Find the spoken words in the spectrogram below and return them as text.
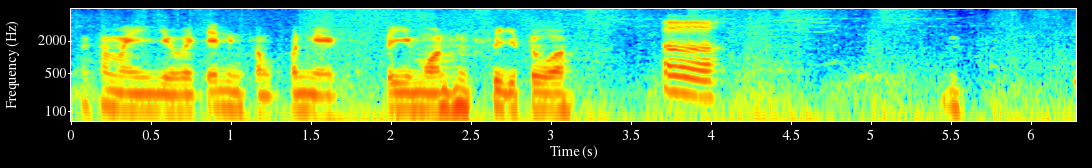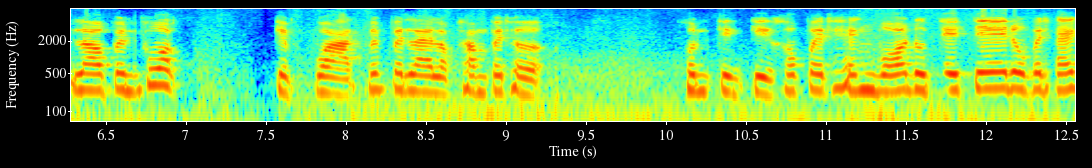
แล้วทำไมอยู่กับเจ๊หนึ่งสองคนเนี่ยตีมอนสี่ตัว เออ เราเป็นพวกเก็บกวาดไม่เป็นไรหรอกทำไปเถอะ คนเก่งๆเขาไปแทงบอสดูเจเจดูไปแทง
